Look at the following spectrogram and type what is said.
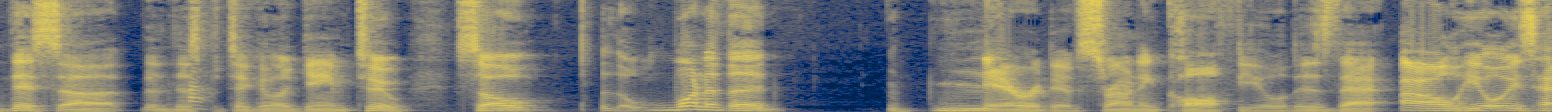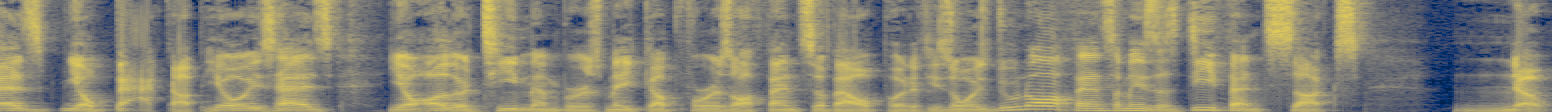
this uh this particular game too. So one of the narratives surrounding Caufield is that oh he always has you know backup. He always has you know other team members make up for his offensive output. If he's always doing offense, that means his defense sucks. No,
